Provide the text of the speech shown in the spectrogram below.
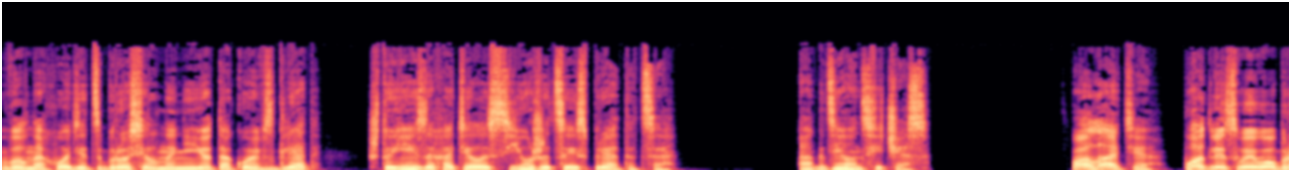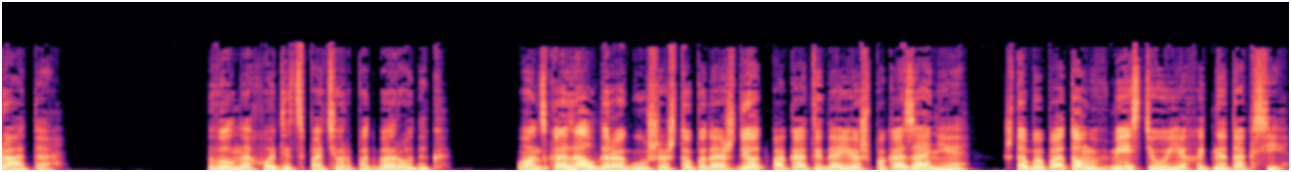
Волноходец бросил на нее такой взгляд, что ей захотелось съежиться и спрятаться. «А где он сейчас?» «В палате, подле своего брата», Волноходец потер подбородок. «Он сказал, дорогуша, что подождет, пока ты даешь показания, чтобы потом вместе уехать на такси.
